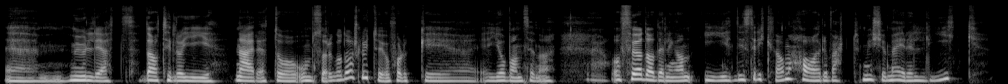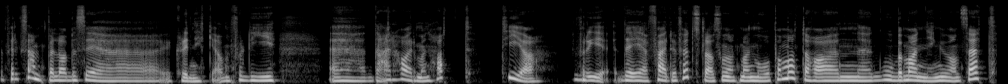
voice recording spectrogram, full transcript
mulighet da til å gi nærhet og omsorg. Og da slutter jo folk i, i jobbene sine. Ja. Og fødeavdelingene i distriktene har vært mye mer lik f.eks. ABC-klinikken, fordi eh, der har man hatt tida. Fordi det er færre fødsler, sånn at man må på en måte ha en god bemanning uansett.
